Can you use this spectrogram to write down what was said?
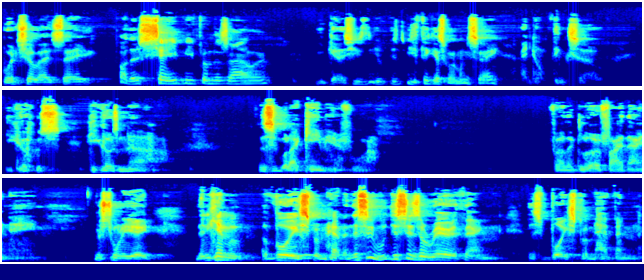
What shall I say? Father, save me from this hour. You guys, you, you think that's what I'm going to say? I don't think so. He goes, he goes, no. This is what I came here for. Father, glorify thy name. Verse 28. Then came a voice from heaven. This is, this is a rare thing, this voice from heaven.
